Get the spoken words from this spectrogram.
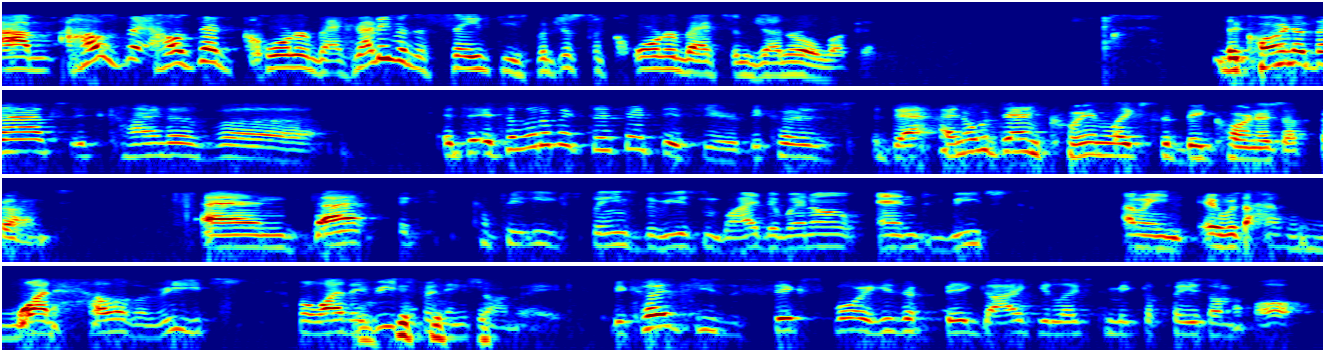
Um, how's that? How's that cornerback? Not even the safeties, but just the cornerbacks in general looking. The cornerbacks, it's kind of uh, it's it's a little bit different this year because Dan, I know Dan Quinn likes the big corners up front, and that ex- completely explains the reason why they went out and reached. I mean, it was a one hell of a reach, but why they reached for Nahshon Wright because he's a six four, he's a big guy. He likes to make the plays on the ball.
